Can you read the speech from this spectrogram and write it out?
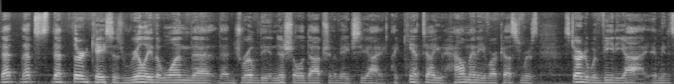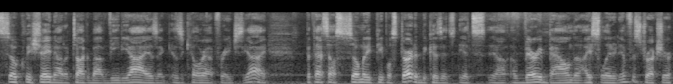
that, that's, that third case is really the one that, that drove the initial adoption of HCI. I can't tell you how many of our customers started with VDI. I mean, it's so cliche now to talk about VDI as a, as a killer app for HCI, but that's how so many people started because it's, it's you know, a very bound and isolated infrastructure.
